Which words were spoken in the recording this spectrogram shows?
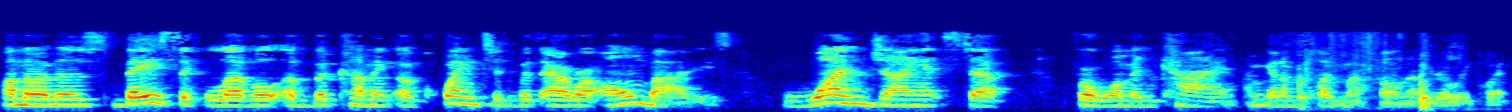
on the most basic level of becoming acquainted with our own bodies. One giant step for womankind. I'm going to plug my phone up really quick.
